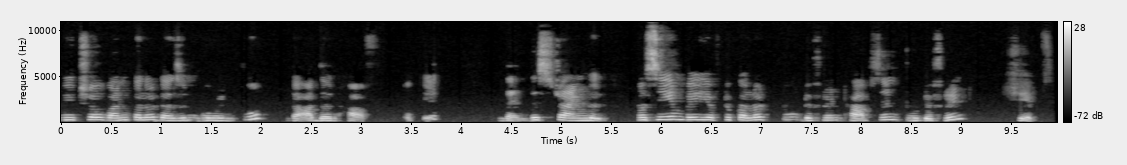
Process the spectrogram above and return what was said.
Make sure one color doesn't go into the other half okay? Then this triangle. The same way you have to color two different halves in two different shapes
